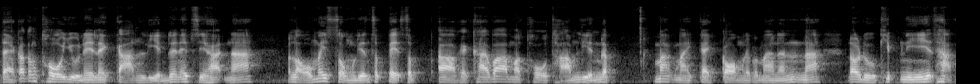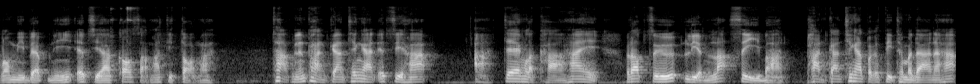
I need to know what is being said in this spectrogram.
แต่ก็ต้องโทรอยู่ในรายการเหรียญด้วย FCR นะ เราไม่ส่งเหรียญสเปซคล้ายๆว่ามาโทรถามเหรียญแบบมากมายไก่กองอะไรประมาณนั้นนะ เราดูคลิปนี้หากเรามีแบบนี้ FCR ก็สามารถติดต่อมา ถ้าหากเหรียญผ่านการใช้งาน FCR อะแจ้งราคาให้รับซื้อเหรียญละ 4 บาท ผ่านการใช้งานปกติธรรมดานะฮะ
